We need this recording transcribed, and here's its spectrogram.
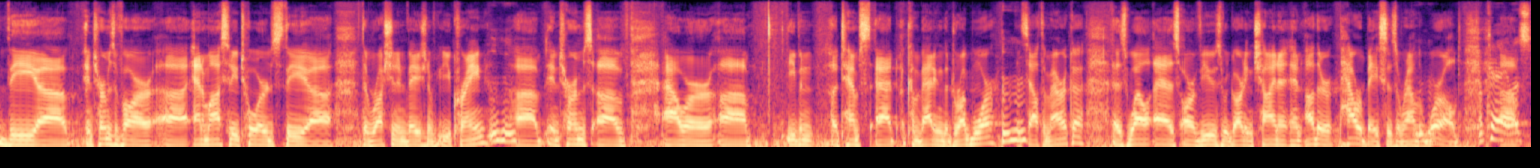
the uh, in terms of our uh, animosity towards the uh, the Russian invasion of Ukraine, Mm-hmm. Uh, in terms of our uh, even attempts at combating the drug war Mm-hmm. in South America, as well as our views regarding China and other power bases around the world. Mm-hmm. Okay, uh, let's.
